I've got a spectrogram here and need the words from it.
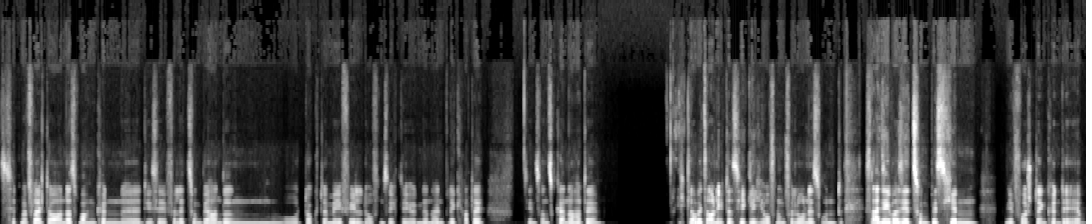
das hätte man vielleicht auch anders machen können, äh, diese Verletzung behandeln, wo Dr. Mayfield offensichtlich irgendeinen Einblick hatte, den sonst keiner hatte. Ich glaube jetzt auch nicht, dass jegliche Hoffnung verloren ist. Und das Einzige, was ich jetzt so ein bisschen mir vorstellen könnte, er,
